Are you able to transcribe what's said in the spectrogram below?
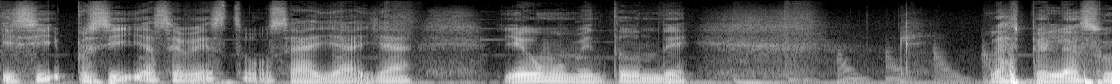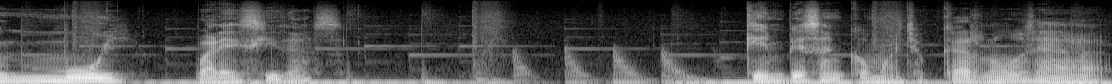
y sí, pues sí, ya se ve esto. O sea, ya, ya llega un momento donde las peleas son muy parecidas. Que empiezan como a chocar, ¿no? O sea,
